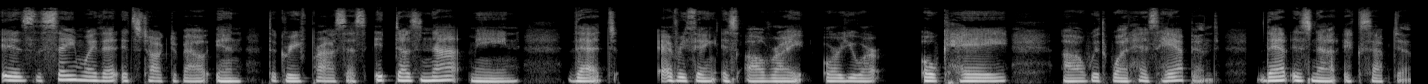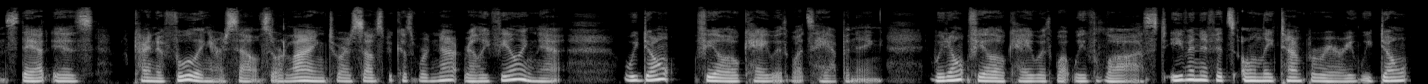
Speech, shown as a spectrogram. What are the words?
is the same way that it's talked about in the grief process. It does not mean that everything is all right or you are okay uh, with what has happened. That is not acceptance. That is kind of fooling ourselves or lying to ourselves because we're not really feeling that. We don't feel okay with what's happening. We don't feel okay with what we've lost. Even if it's only temporary, we don't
